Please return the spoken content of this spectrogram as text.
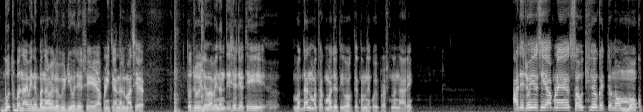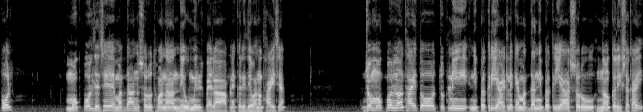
બૂથ બનાવીને બનાવેલો વીડિયો જે છે એ આપણી ચેનલમાં છે. તો જોઈ લેવા વિનંતી છે જેથી મતદાન મથકમાં જતી વખતે તમને કોઈ પ્રશ્ન ના રહે. આજે જોઈએ છીએ આપણે સૌથી અગત્યનો મોક પોલ મોક પોલ જે છે મતદાન શરૂ થવાના નેવું મિનિટ પહેલાં આપણે કરી દેવાનો થાય છે. જો મોક પોલ ન થાય તો ચૂંટણીની પ્રક્રિયા એટલે કે મતદાનની પ્રક્રિયા શરૂ ન કરી શકાય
